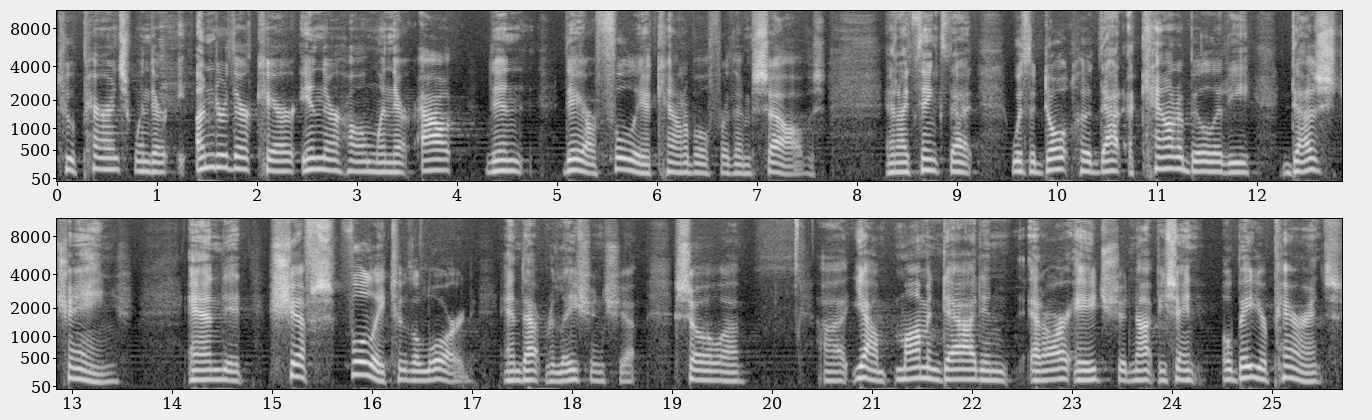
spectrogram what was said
to parents when they're under their care in their home. When they're out, then they are fully accountable for themselves. And I think that with adulthood, that accountability does change and it shifts fully to the Lord and that relationship. So, uh, uh, yeah, mom and dad in, at our age should not be saying, obey your parents.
